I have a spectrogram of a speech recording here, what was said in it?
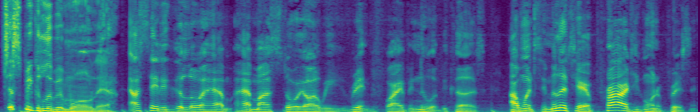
Just speak a little bit more on that. I say the good Lord had, had my story already written before I even knew it because I went to the military prior to going to prison.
